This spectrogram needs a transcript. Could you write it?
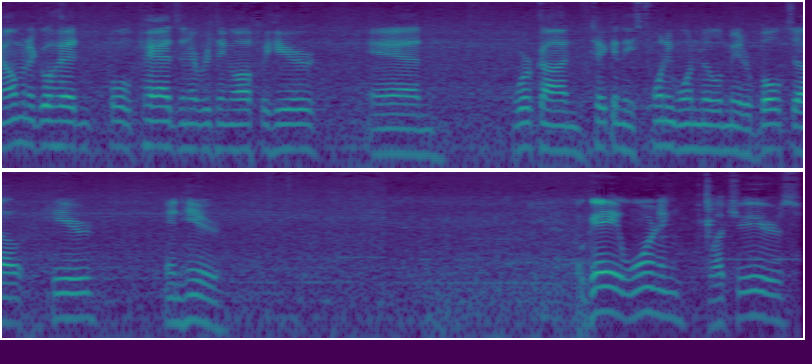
now I'm going to go ahead and pull the pads and everything off of here and work on taking these 21 millimeter bolts out here and here. Okay, warning, watch your ears.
